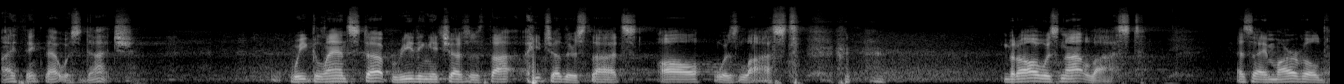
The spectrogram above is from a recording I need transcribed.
I think that was Dutch. We glanced up, reading each other's, thought, each other's thoughts. All was lost. but all was not lost. As I marveled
